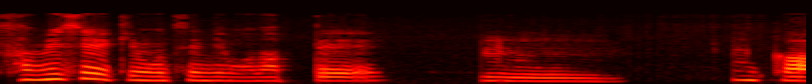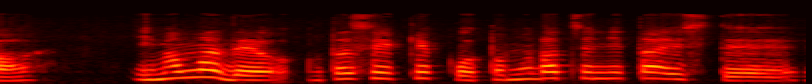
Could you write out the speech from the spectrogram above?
寂しい気持ちにもなってうん。なんか今まで私結構友達に対して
